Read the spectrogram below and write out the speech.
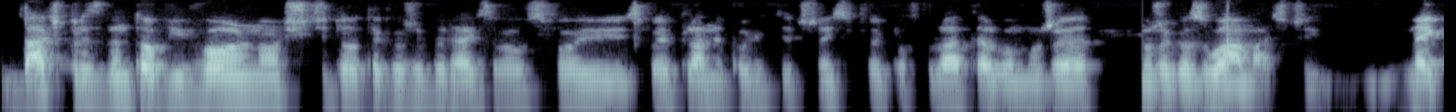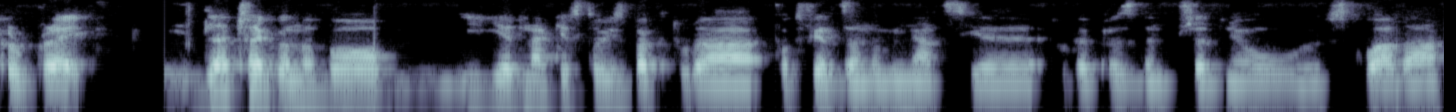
dać prezydentowi wolność do tego, żeby realizował swoje, swoje plany polityczne i swoje postulaty, albo może, może go złamać, czyli make or break. Dlaczego? No bo jednak jest to izba, która potwierdza nominacje, które prezydent przed nią składa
